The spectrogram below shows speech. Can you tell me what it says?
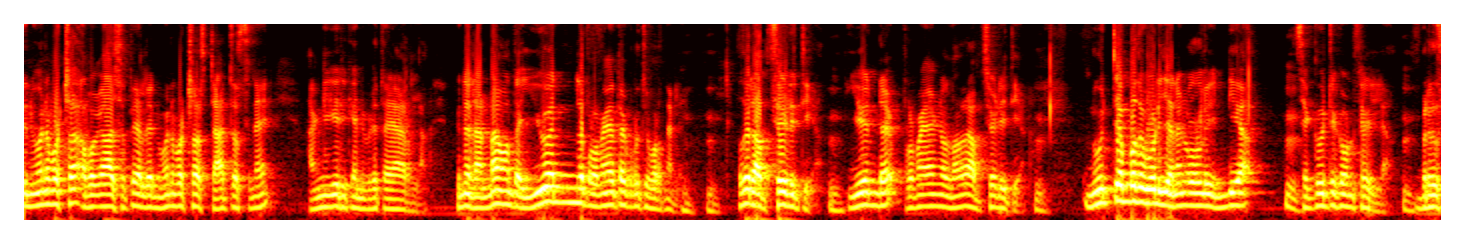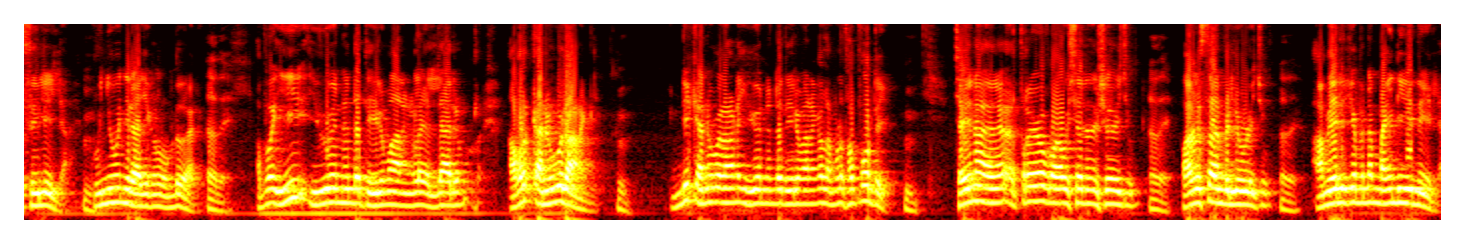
ന്യൂനപക്ഷ അവകാശത്തെ അല്ലെങ്കിൽ ന്യൂനപക്ഷ സ്റ്റാറ്റസിനെ അംഗീകരിക്കാൻ ഇവർ തയ്യാറില്ല. പിന്നെ രണ്ടാമത്തെ യു എന്റെ പ്രമേയത്തെക്കുറിച്ച് പറഞ്ഞല്ലേ? അതൊരു അബ്സൈഡിറ്റിയാണ് യു എന്റെ പ്രമേയങ്ങൾ എന്ന് പറഞ്ഞാൽ അബ്സൈഡിറ്റിയാണ് നൂറ്റമ്പത് കോടി ജനങ്ങളുള്ള ഇന്ത്യ സെക്യൂരിറ്റി കൗൺസിലില്ല. ബ്രസീലില്ല. കുഞ്ഞു കുഞ്ഞു രാജ്യങ്ങളുണ്ട് താനും അപ്പോൾ ഈ യു എന്നിന്റെ തീരുമാനങ്ങളെ എല്ലാവരും അവർക്ക് അനുകൂലമാണെങ്കിൽ ഇന്ത്യയ്ക്ക് അനുകൂലമാണ് യു എന്നിന്റെ തീരുമാനങ്ങൾ നമ്മൾ സപ്പോർട്ട് ചെയ്യും. ചൈന എത്രയോ പ്രാവശ്യം നിഷേധിച്ചു. പാകിസ്ഥാൻ വെല്ലുവിളിച്ചു അമേരിക്ക പിന്നെ മൈൻഡ് ചെയ്യുന്നില്ല.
